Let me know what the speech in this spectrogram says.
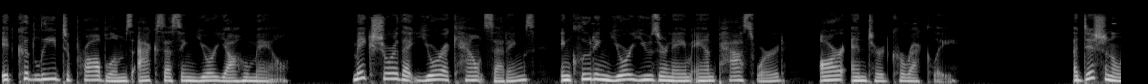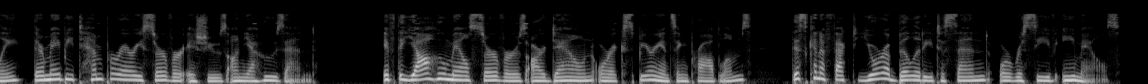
it could lead to problems accessing your Yahoo Mail. Make sure that your account settings, including your username and password, are entered correctly. Additionally, there may be temporary server issues on Yahoo's end. If the Yahoo Mail servers are down or experiencing problems, this can affect your ability to send or receive emails.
